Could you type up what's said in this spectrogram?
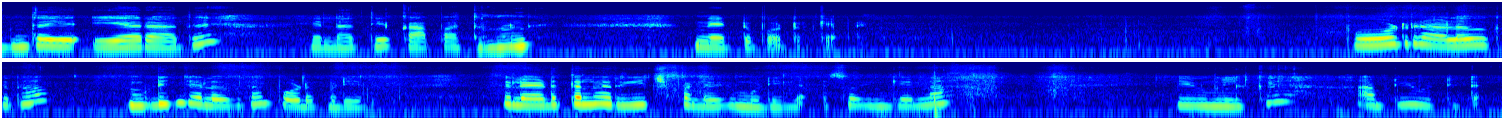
இந்த இயராவது எல்லாத்தையும் காப்பாற்றணும்னு நெட்டு போட்டிருக்கேன். போடுற அளவுக்கு தான் முடிஞ்ச அளவுக்கு தான் போட முடியும். சில இடத்தெல்லாம் ரீச் பண்ணவே முடியல. ஸோ இங்கெல்லாம் இவங்களுக்கு அப்படியே விட்டுட்டேன்.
